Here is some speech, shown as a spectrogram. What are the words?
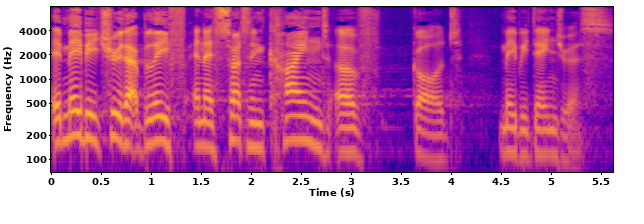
It may be true that belief in a certain kind of God may be dangerous.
